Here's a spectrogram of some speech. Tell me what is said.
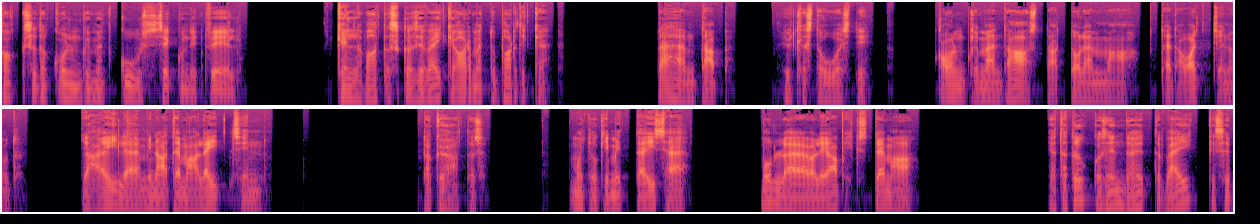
kakssada kolmkümmend kuus sekundit veel. kella vaatas ka see väike armetu pardike. tähendab, ütles ta uuesti, kolmkümmend aastat olen ma teda otsinud ja eile mina tema leidsin. ta köhatas. muidugi mitte ise. mulle oli abiks tema. ja ta tõukas enda ette väikese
